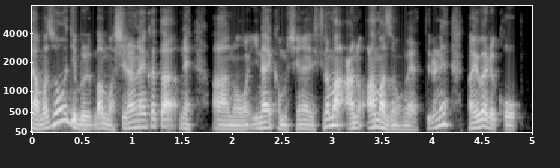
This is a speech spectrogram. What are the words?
Amazon Audible、まあ、まあ、知らない方ね、あの、いないかもしれないですけど、ま、ああの、Amazon がやってるね、ま、いわゆるこう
